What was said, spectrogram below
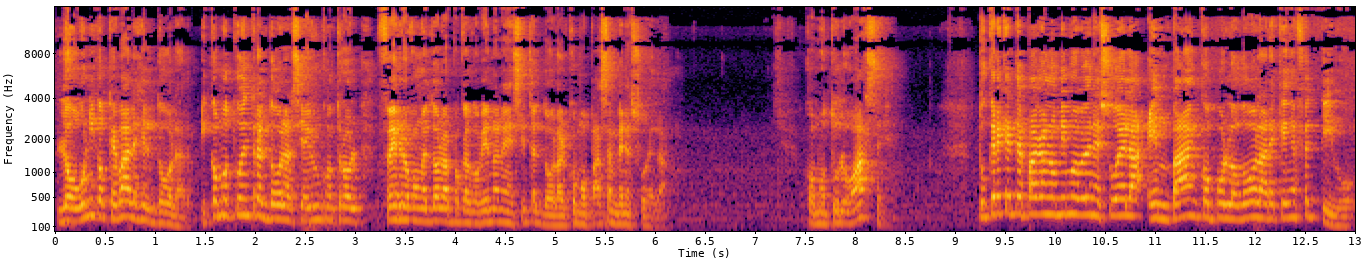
Lo único que vale es el dólar. ¿Y cómo tú entra el dólar si hay un control férreo con el dólar porque el gobierno necesita el dólar, como pasa en Venezuela? ¿Cómo tú lo haces? ¿Tú crees que te pagan lo mismo en Venezuela en banco por los dólares que en efectivo?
